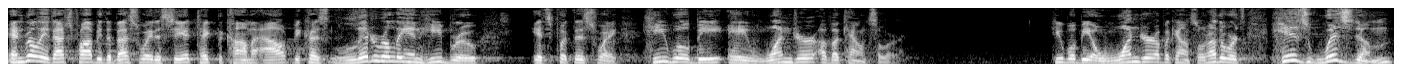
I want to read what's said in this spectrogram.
And really, that's probably the best way to see it. Take the comma out because literally in Hebrew, it's put this way He will be a wonder of a counselor. He will be a wonder of a counselor. In other words, his wisdom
